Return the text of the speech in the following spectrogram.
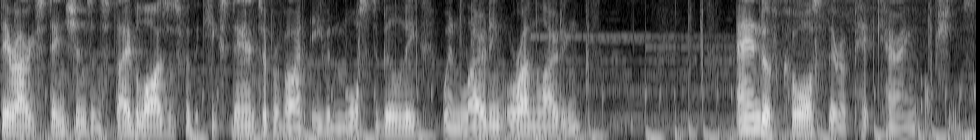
There are extensions and stabilizers for the kickstand to provide even more stability when loading or unloading. And of course, there are pet carrying options.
